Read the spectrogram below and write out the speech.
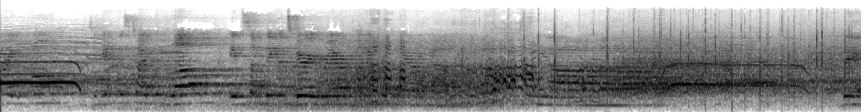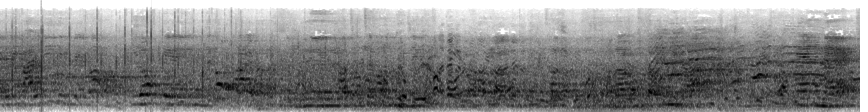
grateful to get this type of love. It's something that's very rare coming from America. 감사합니다. 네, 우리 말리님께서 이렇게 뜨거운 사랑을 받을 수 있는 것 자체만으로도 감사하다고 합니다. And next,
